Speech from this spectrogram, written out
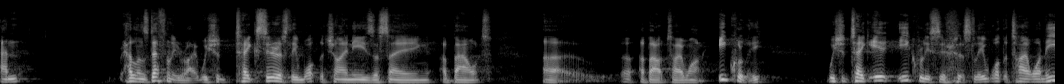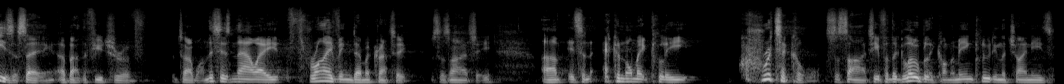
And Helen's definitely right. We should take seriously what the Chinese are saying about, uh, about Taiwan. Equally, we should take equally seriously what the Taiwanese are saying about the future of Taiwan. This is now a thriving democratic society. Um, it's an economically critical society for the global economy, including the Chinese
